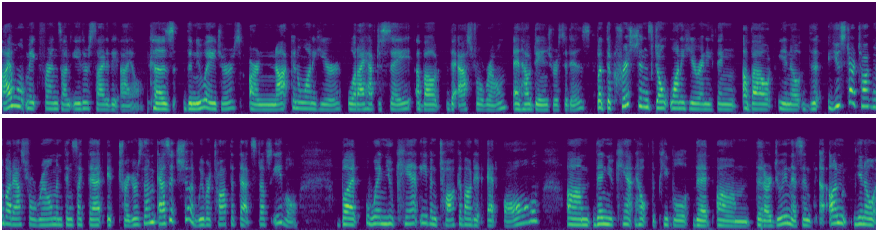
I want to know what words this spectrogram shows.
I won't make friends on either side of the aisle because the New Agers are not going to want to hear what I have to say about the astral realm and how dangerous it is. But the Christians don't want to hear anything about, you know, the you start talking about astral realm and things like that, it triggers them as it should. We were taught that that stuff's evil. But when you can't even talk about it at all, um, then you can't help the people that um, that are doing this. And on, you know,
